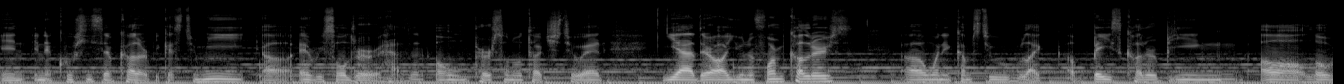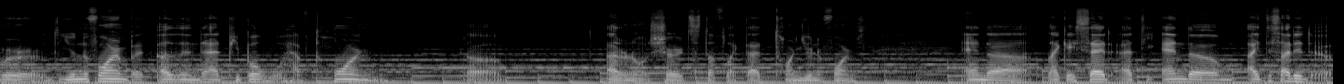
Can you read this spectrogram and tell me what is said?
in in a cohesive color because to me uh, every soldier has an own personal touch to it. Yeah there are uniform colors uh, when it comes to like a base color being all over the uniform but other than that people will have torn uh, I don't know shirts stuff like that torn uniforms and uh, like I said at the end um, I decided uh,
